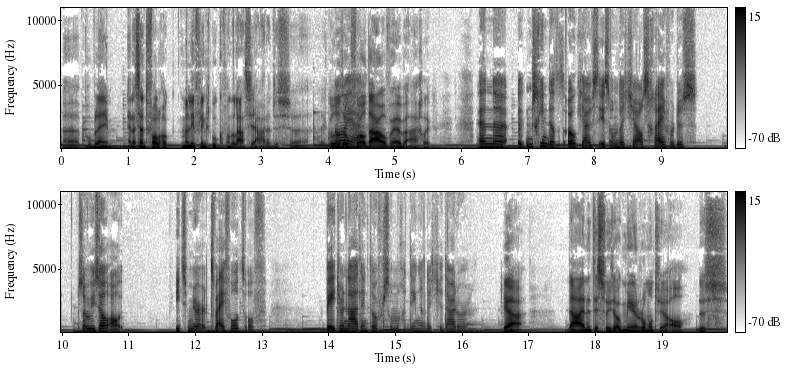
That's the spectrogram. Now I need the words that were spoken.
eh, probleem. En dat zijn toevallig ook mijn lievelingsboeken van de laatste jaren. Dus eh, ik wil het Oh, ook ja. vooral daarover hebben eigenlijk. En misschien dat het ook juist is omdat je als schrijver dus sowieso al iets meer twijfelt of beter nadenkt over sommige dingen. Dat je daardoor Ja, nou en het is sowieso ook meer een rommeltje al. Dus,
